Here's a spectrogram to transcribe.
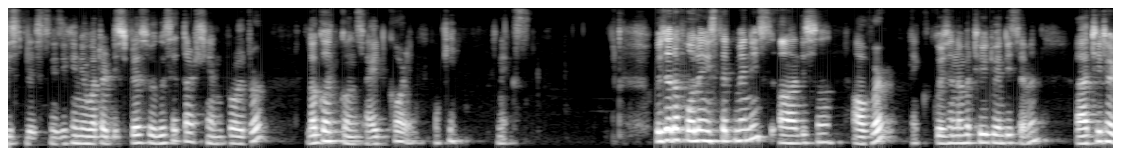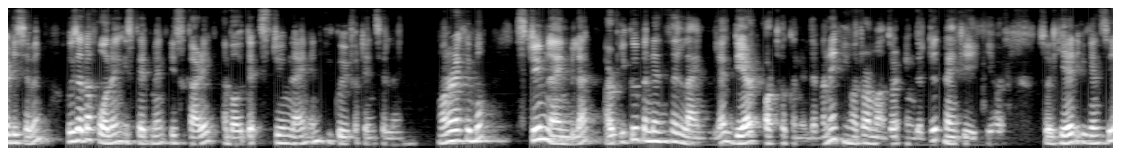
displaced jikhini water displaced hoi goise tar centroidor logot coincide kore okay next which of the following statement is uh, this one over next question number 327 uh, 337 which of the following statement is correct about the streamline and equipotential line. মনে ৰাখিব ষ্ট্ৰীম লাইনবিলাক আৰু ইকুইপেণ্ডেঞ্চিয়েল লাইনবিলাক দে আৰ অৰ্থকনেল মানে সিহঁতৰ মাজৰ এংগলটোত নাইণ্টি এইটি হয়। So' here you can see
